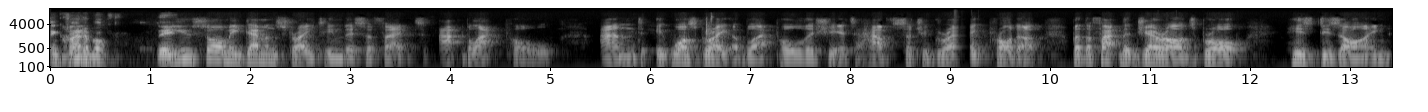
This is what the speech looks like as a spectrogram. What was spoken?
incredible. You, you saw me demonstrating this effect at Blackpool, and it was great at Blackpool this year to have such a great product. But the fact that Gerard's brought his design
